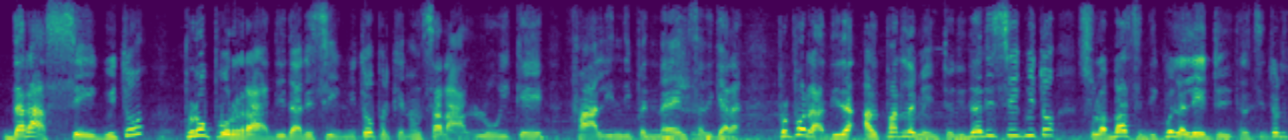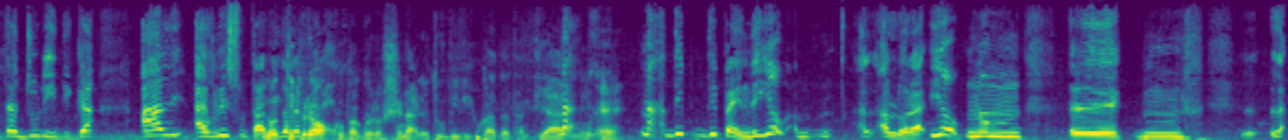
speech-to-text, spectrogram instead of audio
darà seguito, proporrà di dare seguito, perché non sarà lui che fa l'indipendenza, dichiara, proporrà da, al Parlamento di dare seguito sulla base di quella legge di transitorietà giuridica al, al risultato non del ti referendum. preoccupa quello scenario? Tu vivi qua da tanti anni. Ma, eh. ma di, dipende, io allora io non eh, la,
